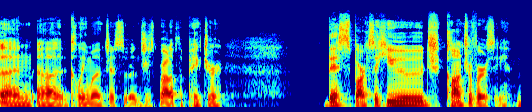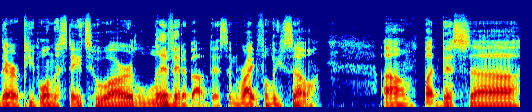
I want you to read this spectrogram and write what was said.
and uh, Kalima just just brought up the picture. This sparks a huge controversy. There are people in the states who are livid about this, and rightfully so. Um, but this uh,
